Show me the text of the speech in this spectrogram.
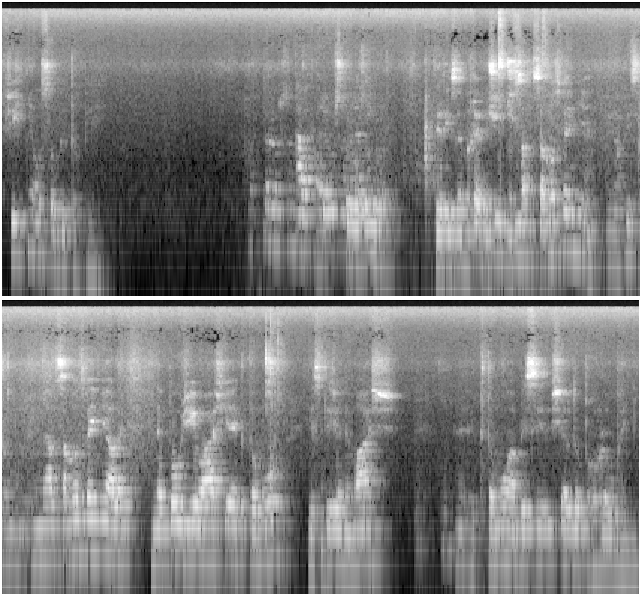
Všichni osoby trpějí. Ale. Který zemřeli. No, samozřejmě. No, samozřejmě, ale nepoužíváš je k tomu, jestliže nemáš eh, k tomu, aby si šel do prohloubení.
